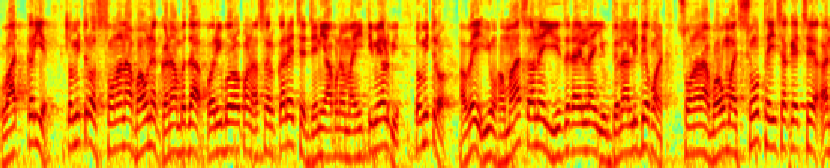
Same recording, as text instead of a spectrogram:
વાત કરીએ, તો મિત્રો, સોનાના ભાવને ઘણા બધા પરિબળો પણ અસર કરે છે જેની આપણે માહિતી મેળવી. તો મિત્રો, હવે હમાસ અને ઇઝરાયલના યુદ્ધના લીધે પણ સોનાના ભાવમાં શું થઈ શકે છે અને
